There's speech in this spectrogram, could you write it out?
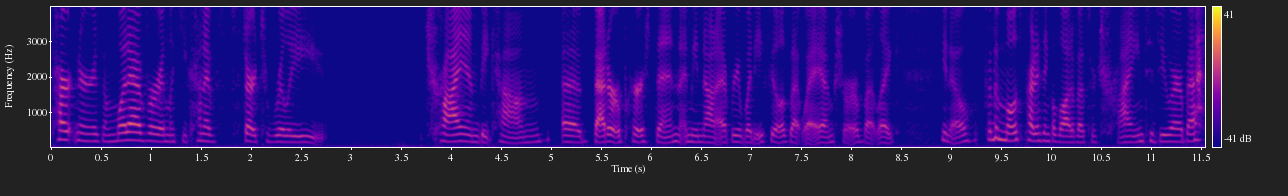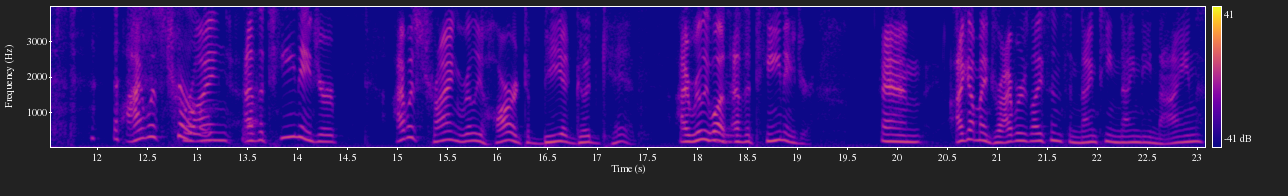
partners and whatever and like you kind of start to really try and become a better person. I mean, not everybody feels that way, I'm sure, but like, you know, for the most part, I think a lot of us are trying to do our best. I was So, trying as a teenager. I was trying really hard to be a good kid. I really was Mm-hmm. as a teenager, and I got my driver's license in 1999.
